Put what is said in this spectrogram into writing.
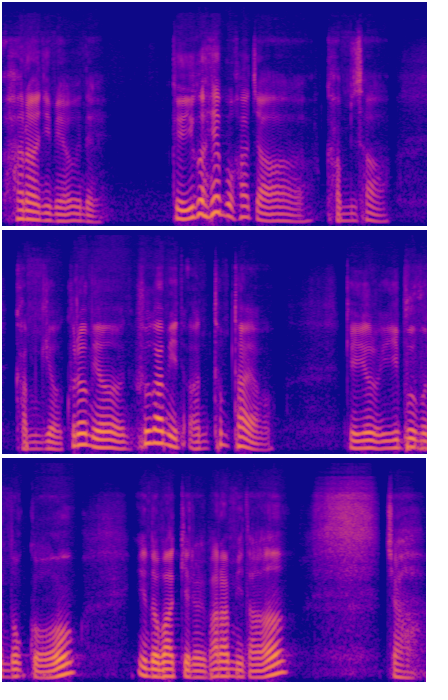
하나님의 은혜. 그 이거 회복하자. 감사, 감격. 그러면 흑암이 안 틈타요. 그이 부분 놓고 인도받기를 바랍니다. 자,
